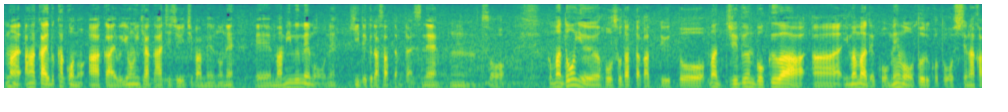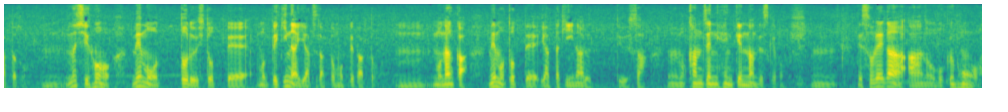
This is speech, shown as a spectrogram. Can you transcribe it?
うん、まあアーカイブ過去のアーカイブ481番目のね、えー、マミムメモをね聞いてくださったみたいですね。うんそう。まあどういう放送だったかっていうとまあ自分僕はあ今までこうメモを取ることをしてなかったと、うん、むしろメモを取る人ってもうできないやつだと思ってたと、うん、もうなんかメモ取ってやった気になるっていうさうん、もう完全に偏見なんですけど、うん、でそれがあの僕も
